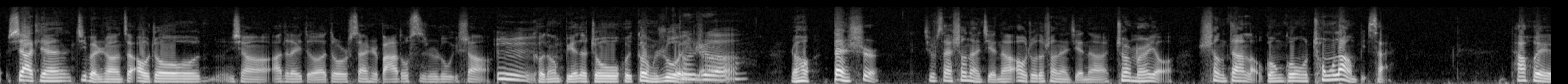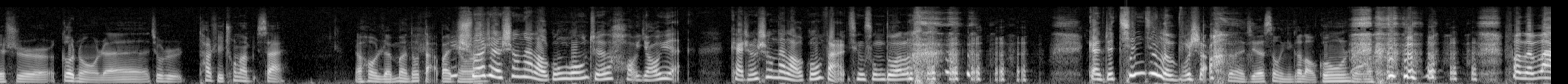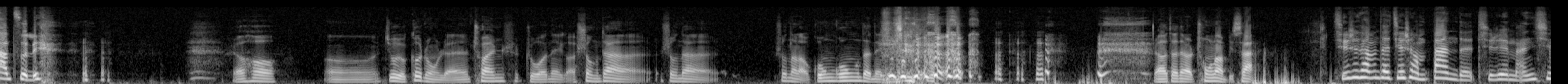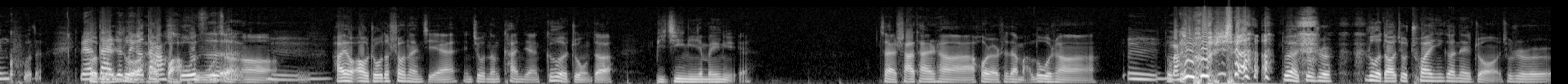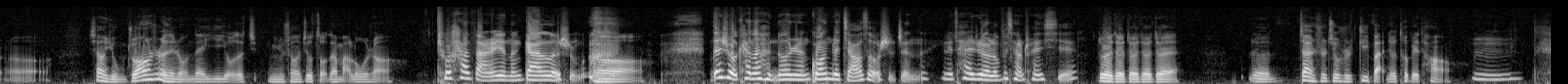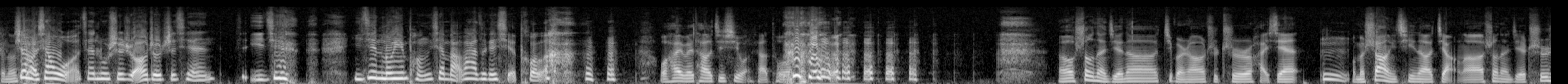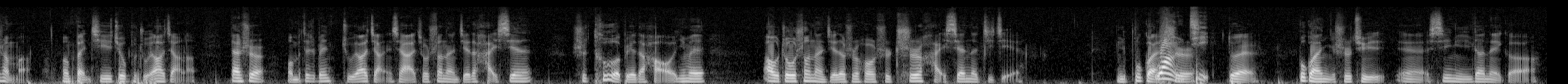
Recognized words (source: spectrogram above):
夏天基本上在澳洲，像阿德雷德都是三十八度、四十度以上，嗯，可能别的州会更热一点。更热。然后，但是就是在圣诞节呢，澳洲的圣诞节呢，专门有圣诞老公公冲浪比赛。他会是各种人，就是它是一冲浪比赛，然后人们都打扮一成说着圣诞老公公，觉得好遥远，改成圣诞老公反而轻松多了，感觉亲近了不少。圣诞节送你一个老公是吗？放在袜子里，然后，嗯、就有各种人穿着那个圣诞圣诞圣诞老公公的那个衣服，然后在那儿冲浪比赛，其实他们在街上办的，其实也蛮辛苦的，因为特别戴着那个大胡子啊嗯，还有澳洲的圣诞节，你就能看见各种的比基尼美女，在沙滩上啊，或者是在马路上啊，嗯，马路上，对，就是热到就穿一个那种就是呃像泳装似的那种内衣，有的女生就走在马路上，出汗反而也能干了，是吗？嗯，但是我看到很多人光着脚走是真的，因为太热了，不想穿鞋。对对对对对，呃，但是就是地板就特别烫，嗯，可能就好像我在录水煮澳洲之前，一进一进录音棚，先把袜子跟鞋脱了。我还以为他要继续往下拖。然后圣诞节呢，基本上是吃海鲜。嗯我们上一期呢讲了圣诞节吃什么，我们本期就不主要讲了。但是我们在这边主要讲一下，就是圣诞节的海鲜是特别的好，因为澳洲圣诞节的时候是吃海鲜的季节。你不管是，对，不管你是去呃悉尼的那个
